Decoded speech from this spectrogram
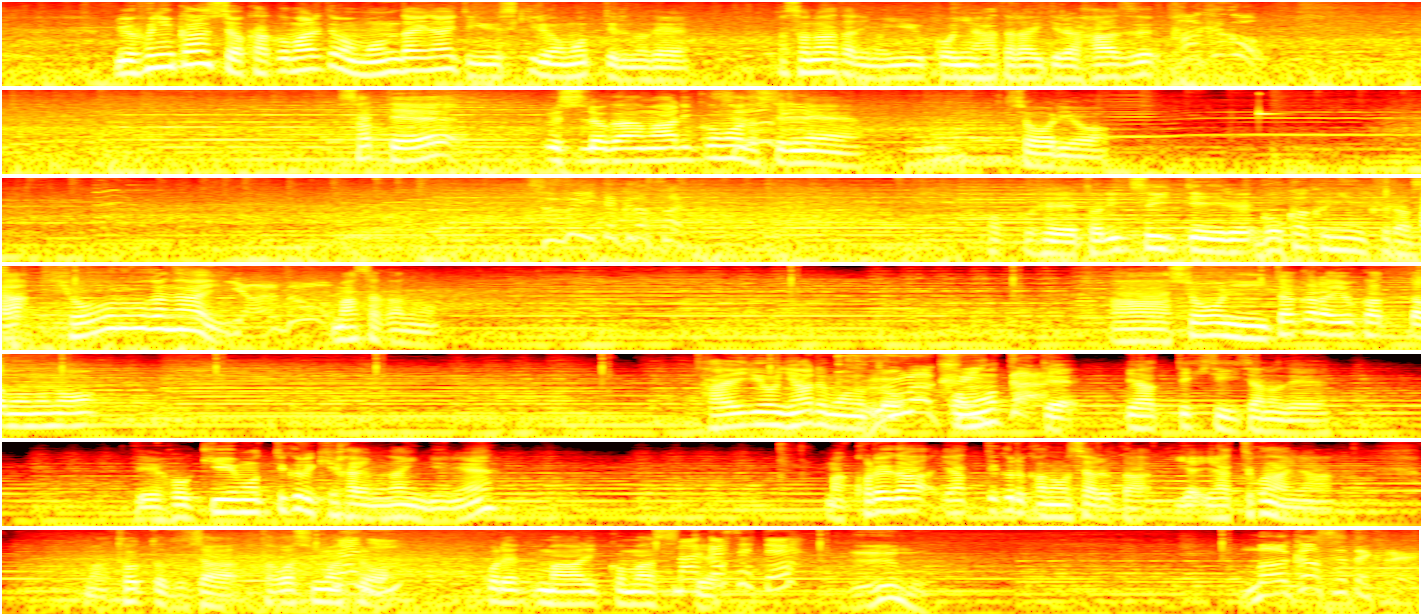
呂布に関しては囲まれても問題ないというスキルを持っているのでその辺りも有効に働いているはず。さて後ろ側回り込もうとしてるね。勝利をいてください。国兵取り付いている。ご確認くださあ兵糧がない。まさかの。ああ商人いたから良かったものの。大量にあるものと思ってやってきていたので。で補給持ってくる気配もないんだよね。まあこれがやってくる可能性あるか。いややってこないな。まあとっととじゃあ倒しましょう。何？これ回り込ませて。任せて。うむ。任せてくれ。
